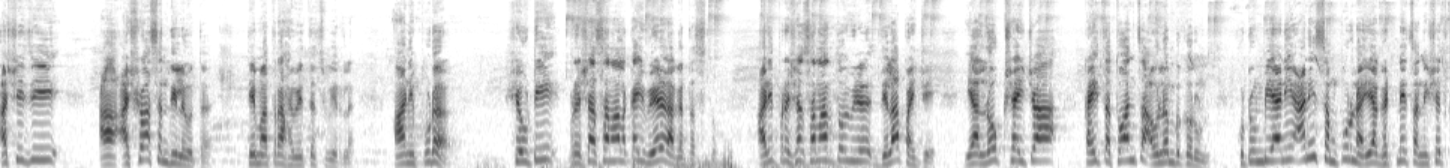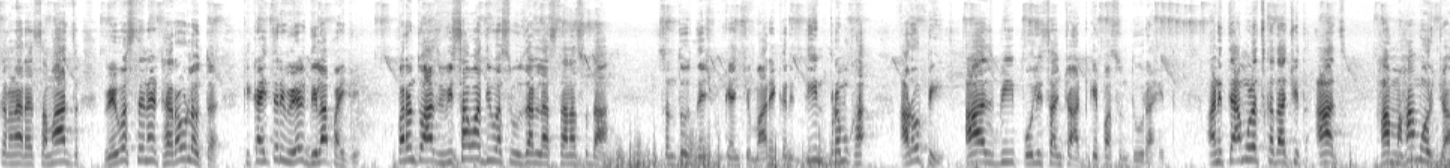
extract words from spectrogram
अशी जी आश्वासन दिलं होतं. ते मात्र हवेतच विरलं. आणि पुढं शेवटी प्रशासनाला काही वेळ लागत असतो. आणि प्रशासनाला तो वेळ दिला पाहिजे. या लोकशाहीच्या काही तत्वांचा अवलंब करून कुटुंबियांनी आणि संपूर्ण या घटनेचा निषेध करणाऱ्या समाज व्यवस्थेने ठरवलं होतं की काहीतरी वेळ दिला पाहिजे. परंतु आज विसावा दिवस उजाडला असताना सुद्धा संतोष देशमुख यांचे मारेकरी तीन प्रमुख आरोपी आज बी पोलिसांच्या अटकेपासून दूर आहेत. आणि त्यामुळंच कदाचित आज हा महामोर्चा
